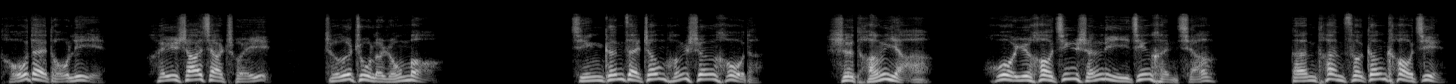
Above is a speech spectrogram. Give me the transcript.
头戴斗笠，黑纱下垂，遮住了容貌。紧跟在张鹏身后的是唐雅。霍雨浩精神力已经很强，但探测刚靠近，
